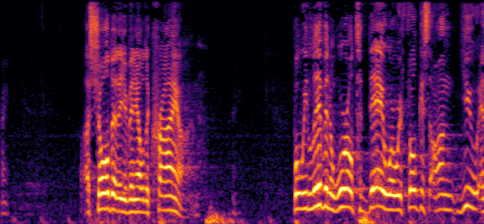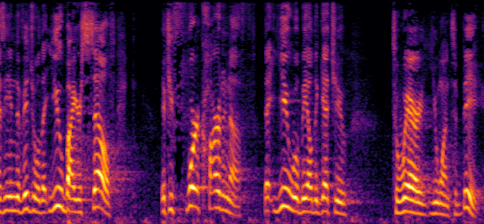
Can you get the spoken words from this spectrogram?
Right? A shoulder that you've been able to cry on. But we live in a world today where we focus on you as the individual, that you by yourself, if you work hard enough, that you will be able to get you to where you want to be.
